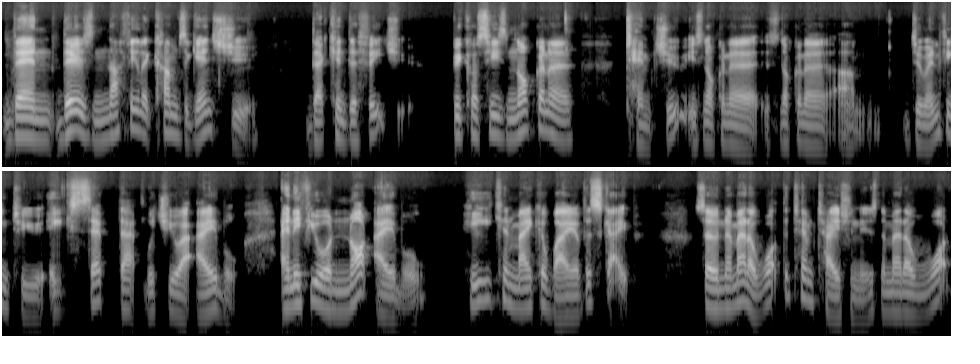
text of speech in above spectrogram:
then there's nothing that comes against you that can defeat you. Because he's not gonna tempt you. He's not gonna. It's not gonna um, do anything to you except that which you are able. And if you are not able, he can make a way of escape. So no matter what the temptation is, no matter what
